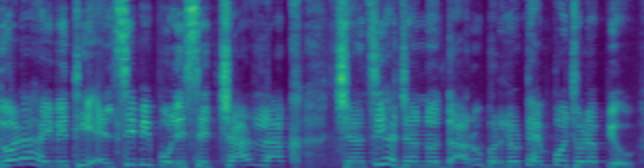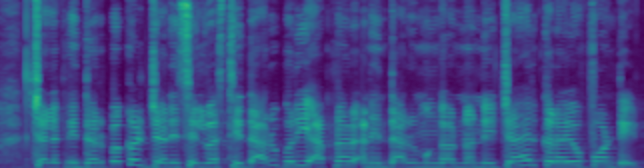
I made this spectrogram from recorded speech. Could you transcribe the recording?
ઉદવાડા હાઈવેથી એલસીબી પોલીસે ચાર લાખ છ્યાસી હજારનો દારૂ ભરેલો ટેમ્પો ઝડપ્યો. ચાલકની ધરપકડ જ્યારે સેલવાસથી દારૂ ભરી આપનાર અને દારૂ મંગાવનારને જાહેર કરાયો વોન્ટેડ.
